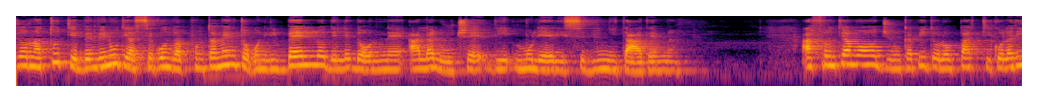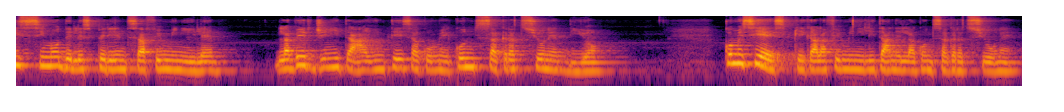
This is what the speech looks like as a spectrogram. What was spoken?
Buongiorno a tutti e benvenuti al secondo appuntamento con il bello delle donne alla luce di Mulieris Dignitatem. Affrontiamo oggi un capitolo particolarissimo dell'esperienza femminile, la verginità intesa come consacrazione a Dio. Come si esplica la femminilità nella consacrazione?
